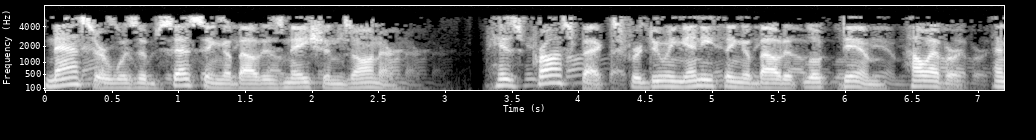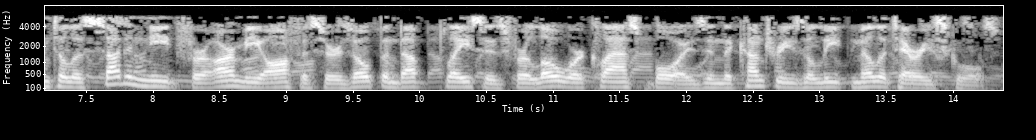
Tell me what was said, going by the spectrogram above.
Nasser was obsessing about his nation's honor. His prospects for doing anything about it looked dim, however, until a sudden need for army officers opened up places for lower class boys in the country's elite military schools,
